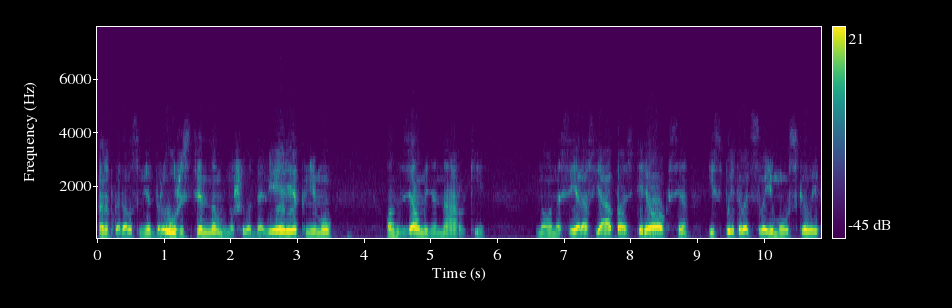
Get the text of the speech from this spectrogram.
Оно показалось мне дружественным, внушило доверие к нему. Он взял меня на руки, но на сей раз я поостерегся испытывать свои мускулы,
